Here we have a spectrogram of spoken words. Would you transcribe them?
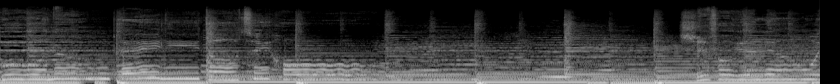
果我能陪你到最后，是否原谅我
